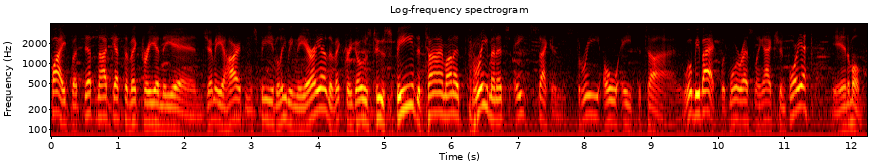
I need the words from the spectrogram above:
fight, but did not get the victory in the end. Jimmy Hart and Speed leaving the area. The victory goes to Speed. The time on it, 3 minutes, 8 seconds. 3.08 the time. We'll be back with more wrestling action for you in a moment.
